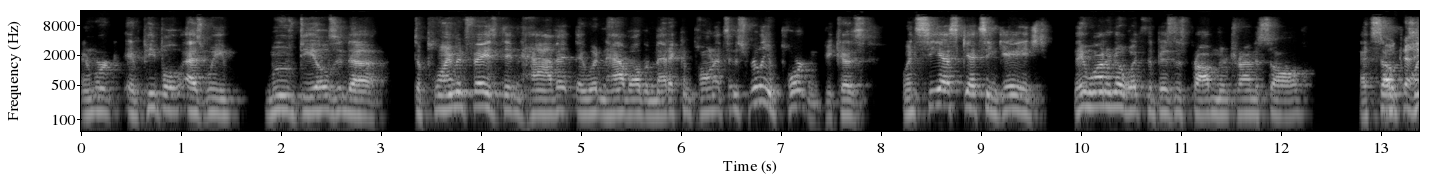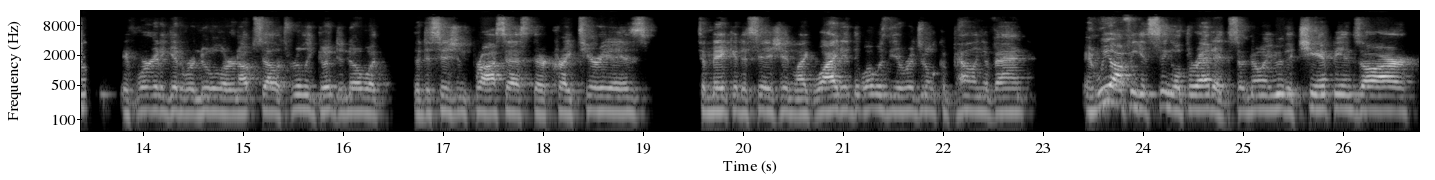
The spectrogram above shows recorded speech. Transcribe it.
and we're and people as we move deals into deployment phase didn't have it. They wouldn't have all the MEDDIC components, and it's really important because when CS gets engaged, they want to know what's the business problem they're trying to solve. At some okay. point, if we're going to get a renewal or an upsell, it's really good to know what the decision process, their criteria is to make a decision. Like, why did the, what was the original compelling event? And we often get single threaded. So knowing who the champions are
